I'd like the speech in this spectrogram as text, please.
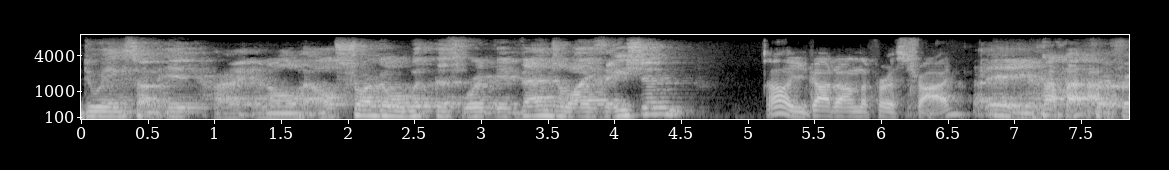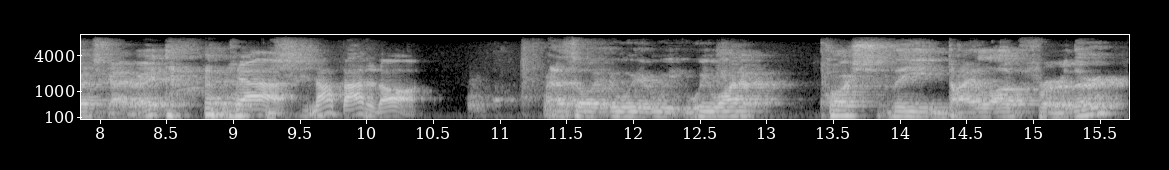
doing some, it, and I'll, I'll struggle with this word, evangelization. Oh, you got it on the first try. Hey, not bad for a French guy, right? yeah, not bad at all. Uh, so we, we, we want to push the dialogue further.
